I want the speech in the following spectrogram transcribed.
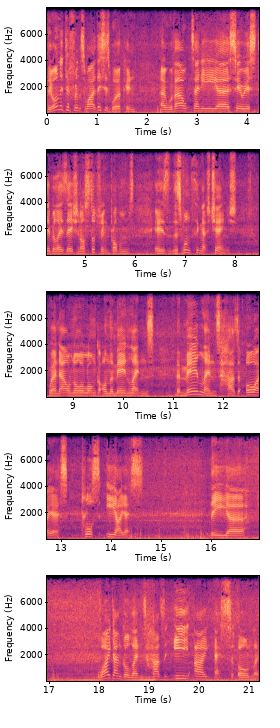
The only difference why this is working and without any uh, serious stabilization or stuttering problems is there's one thing that's changed. We're now no longer on the main lens. The main lens has OIS plus EIS the uh, wide angle lens has EIS only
